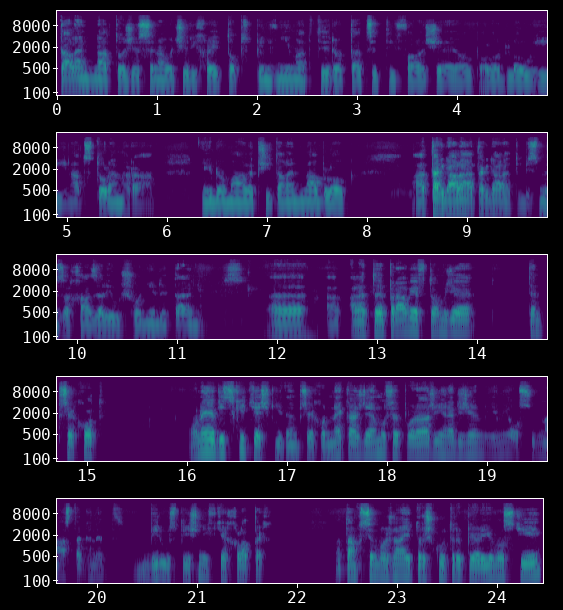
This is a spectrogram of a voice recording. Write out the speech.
talent na to, že se naučí rychleji top spin, vnímat ty rotace, ty falše, jo, polo dlouhý, nad stolem hrát. Někdo má lepší talent na blok, a tak dále a tak dále. To bychom zacházeli už hodně detailně. Eh, ale to je právě v tom, že ten přechod, on je vždycky těžký, ten přechod. Ne každému se podaří hned, když je mi 18, tak hned být úspěšný v těch chlapech. A tam chce možná i trošku trpělivosti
